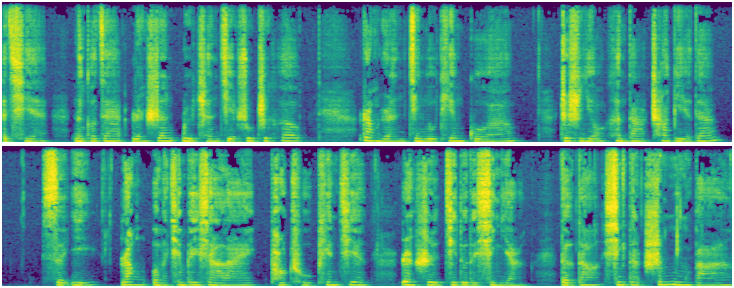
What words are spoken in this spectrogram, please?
而且能够在人生旅程结束之后，让人进入天国。这是有很大差别的，所以。让我们谦卑下来，抛除偏见，认识基督的信仰，得到新的生命吧。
